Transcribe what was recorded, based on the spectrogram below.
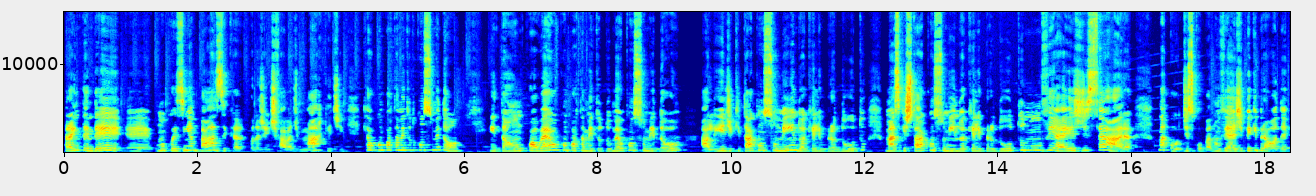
para entender é, uma coisinha básica quando a gente fala de marketing, que é o comportamento do consumidor. Então, qual é o comportamento do meu consumidor ali de que está consumindo aquele produto, mas que está consumindo aquele produto num viés de Seara. Desculpa, num viés de Big Brother.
